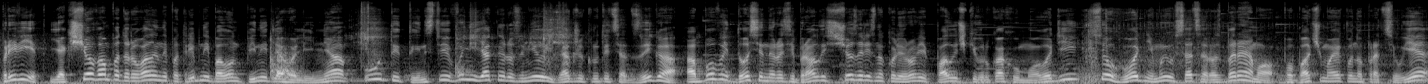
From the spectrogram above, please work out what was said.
Привіт! Якщо вам подарували непотрібний балон піни для гоління, у дитинстві ви ніяк не розуміли, як же крутиться дзига, або ви досі не розібрались, що за різнокольорові палички в руках у молоді. Сьогодні ми усе це розберемо, побачимо, як воно працює,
